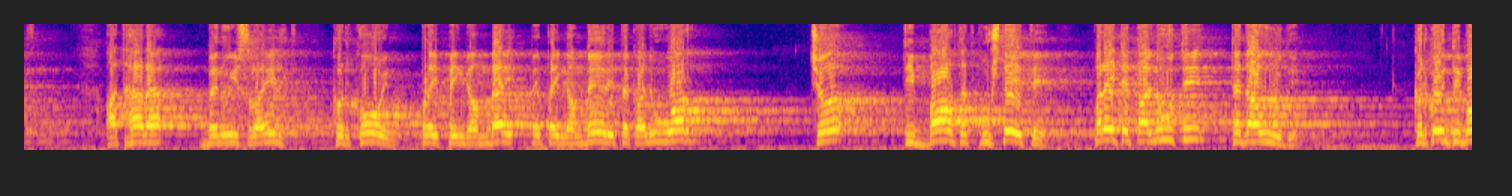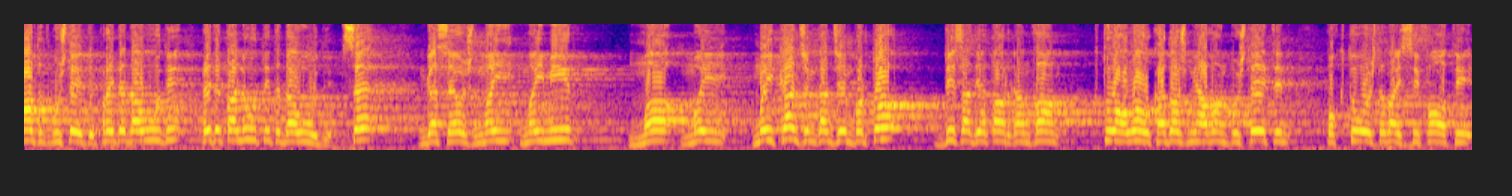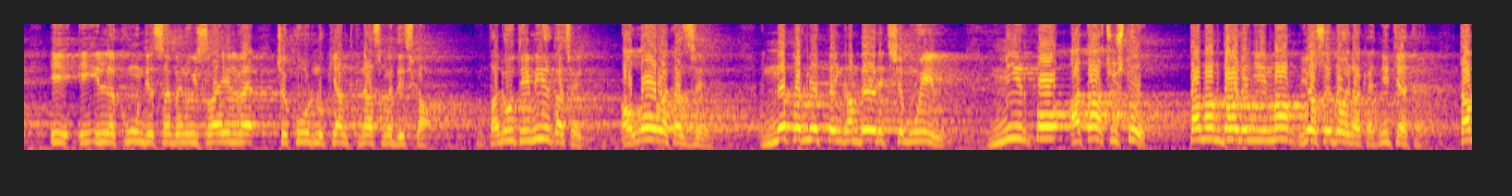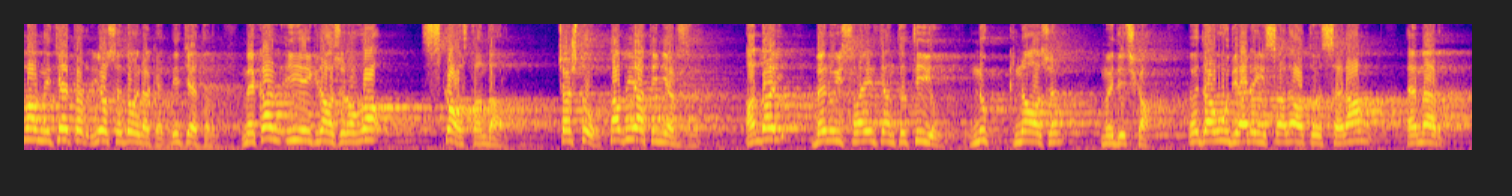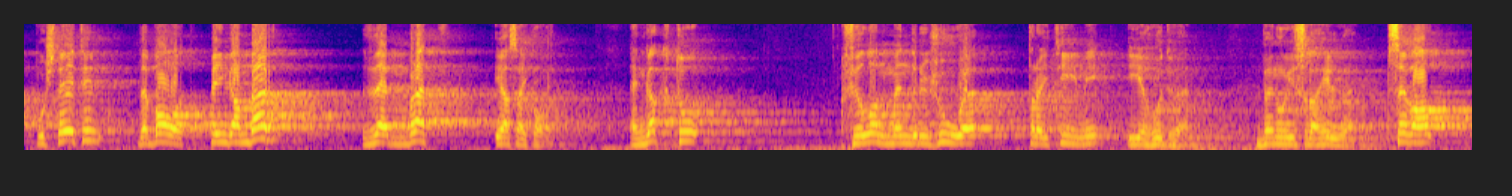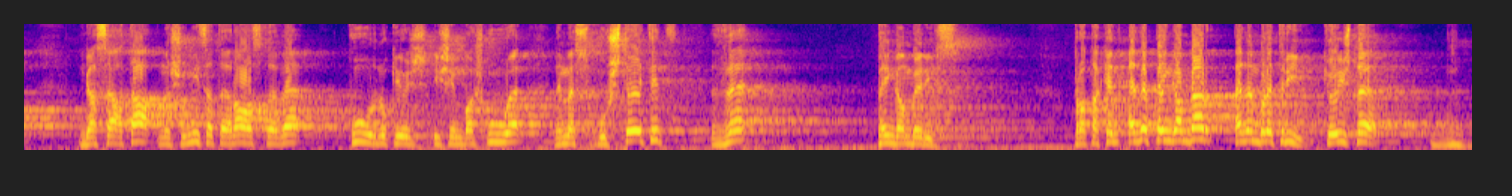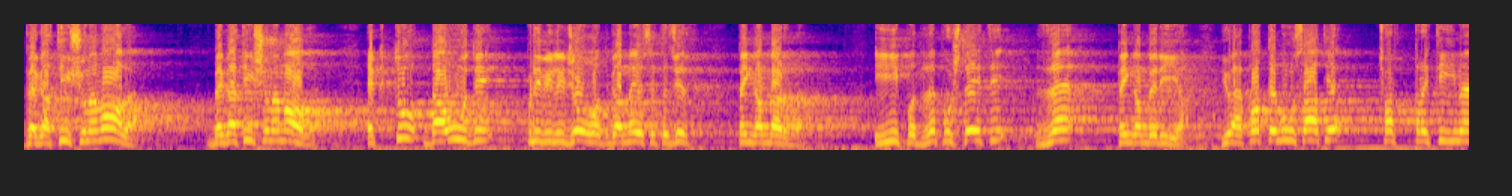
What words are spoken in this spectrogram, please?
atëherë benu Israelt kërkojnë prej pejgamberit të kaluar, që t'i bartet pushteti prej te Taluti te Daudi. Kërkojnë t'i bartet pushteti prej te Daudi, prej te Taluti te Daudi. Pse? Ngase është ma i, ma i mirë, ma, ma i, ma i kanshëm kanë qenë për to, disa dijetarë kanë thanë, këtu Allahu ka dashë me ia dhanë pushtetin, Po këtu është edhe ai sifati i i, i lëkundjes së benu Israilëve, që kur nuk janë të kënaqur me diçka. Taluti i mirë ka qenë. Allahu e ka zgjedhur. Nëpërmjet pejgamberit Shemuil, mirëpo ata qashtu. Tamam dalë një imam, jo se dojna këtë, një tjetër. Tamam një tjetër, jo se dojna këtë, një tjetër. Me kanë e i kënaq vallah, s'ka standard. Qashtu, tabiati i njerëzve. Andaj, benu Israilët janë të tillë, nuk knaqën me diçka. E Davudi alejhi salatu ve selam e merr pushtetin dhe bëhet pengamber dhe mbret i asaj kohë. E nga këtu fillon me ndryshue trajtimi i jehudve, benu Israilve. Pse vallë? Ngase ata në shumicën e rasteve kur nuk ishin bashkue në mes pushtetit dhe pengamberisë pra të ken edhe pengamber edhe mbretëri kjo ishte begati shumë e madhe begati shumë e madhe e këtu Daudi privilegjohet nga mesi i të gjithë pengamberve i ipet dhe pushteti dhe pengamberia ju e patë te musa atje çfarë trajtime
